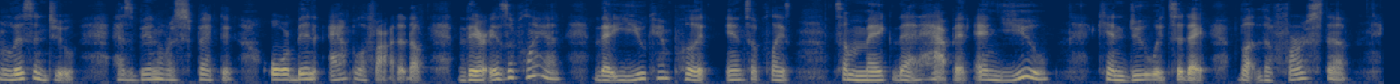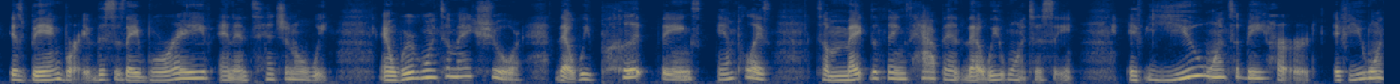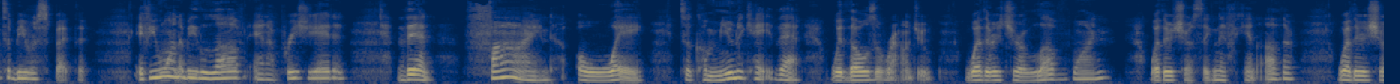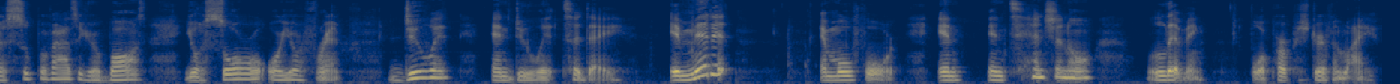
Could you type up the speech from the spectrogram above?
listened to, has been respected, or been amplified enough. There is a plan that you can put into place to make that happen, and you can do it today. But the first step is being brave. This is a brave and intentional week. And we're going to make sure that we put things in place to make the things happen that we want to see. If you want to be heard, if you want to be respected, if you want to be loved and appreciated, then find a way to communicate that with those around you, whether it's your loved one, whether it's your significant other, whether it's your supervisor, your boss, your soror, or your friend. Do it and do it today. Admit it and move forward in intentional living for a purpose driven life.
